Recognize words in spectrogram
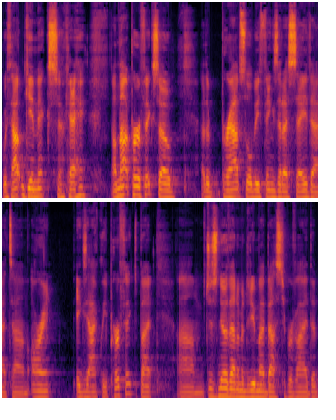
without gimmicks. Okay. I'm not perfect. So perhaps there'll be things that I say that um, aren't exactly perfect, but um, just know that I'm going to do my best to provide the,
